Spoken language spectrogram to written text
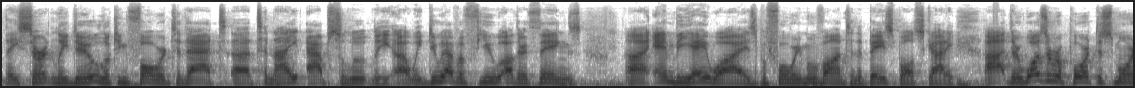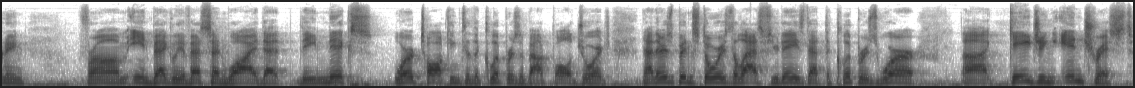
They certainly do. Looking forward to that uh, tonight. Absolutely. Uh, we do have a few other things. Uh, NBA wise, before we move on to the baseball, Scotty, uh, there was a report this morning from Ian Begley of SNY that the Knicks were talking to the Clippers about Paul George. Now, there's been stories the last few days that the Clippers were uh, gauging interest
